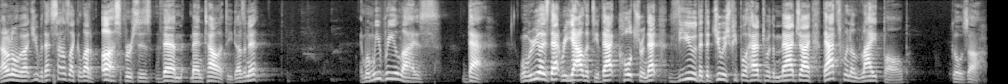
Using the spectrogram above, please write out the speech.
Now, I don't know about you, but that sounds like a lot of us versus them mentality, doesn't it? And when we realize that, when we realize that reality of that culture and that view that the Jewish people had toward the Magi, that's when a light bulb goes off.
